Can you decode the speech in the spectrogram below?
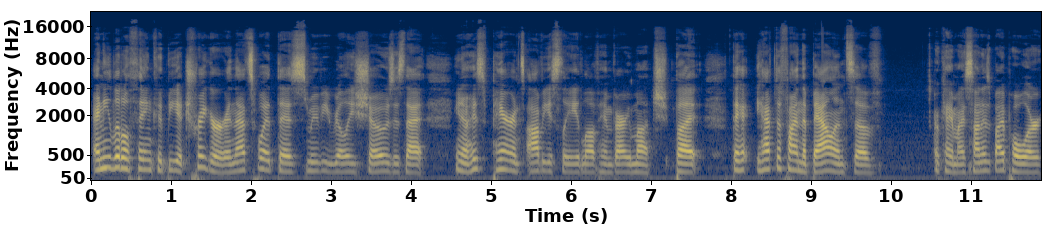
any little thing could be a trigger and that's what this movie really shows is that, you know, his parents obviously love him very much, but they you have to find the balance of okay, my son is bipolar.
